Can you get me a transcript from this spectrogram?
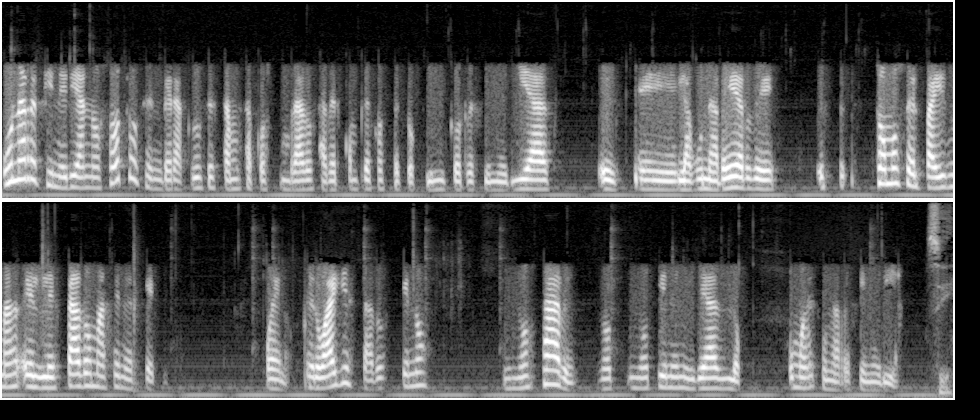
una refinería, nosotros en Veracruz estamos acostumbrados a ver complejos petroquímicos, refinerías, este, Laguna Verde, este, somos el país más, el estado más energético. Bueno, pero hay estados que no, y no saben, no, no tienen idea de lo, cómo es una refinería. Sí.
